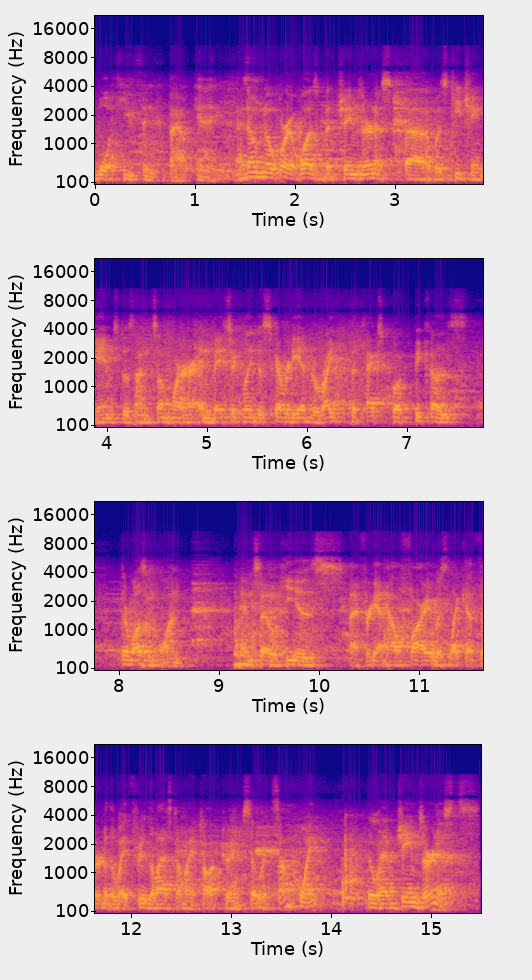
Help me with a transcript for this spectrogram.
what you think about games. I don't know where it was, but James Ernest uh, was teaching games design somewhere and basically discovered he had to write the textbook because there wasn't one. And so he is, I forget how far, he was like a third of the way through the last time I talked to him. So at some point, we'll have James Ernest's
